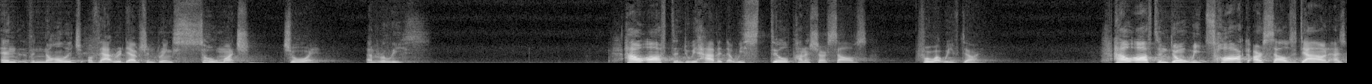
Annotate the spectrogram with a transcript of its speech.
And the knowledge of that redemption brings so much joy and release. How often do we have it that we still punish ourselves for what we've done? How often don't we talk ourselves down as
